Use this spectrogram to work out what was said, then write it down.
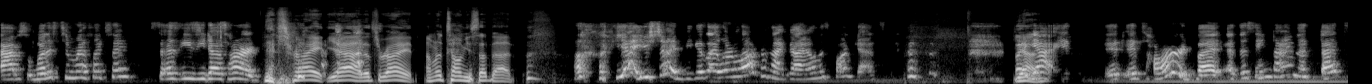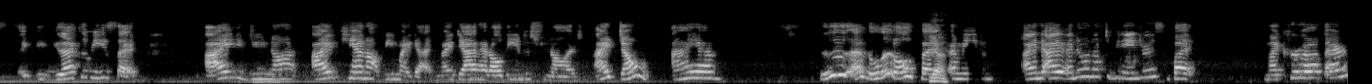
absolutely. What does Tim Rethlick say? Says easy does hard. that's right yeah that's right i'm gonna tell him you said that yeah, you should because I learned a lot from that guy on this podcast. but Yeah. yeah, it, it, it's hard. But at the same time, that that's exactly what you said. I do not. I cannot be my dad. My dad had all the industry knowledge. I don't. I have. I have a little, but Yeah. I mean, I, I know enough to be dangerous. But my crew out there,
